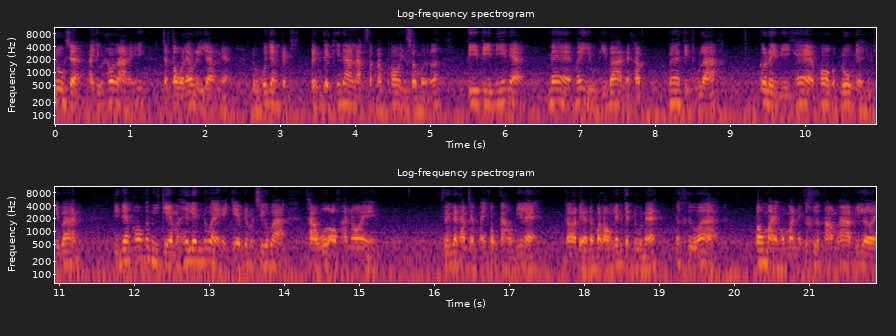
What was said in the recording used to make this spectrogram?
ลูกจะอายุเท่าไหร่ จะโตแล้วหรือยังเนี่ย หนูก็ยังเป็นเป็นเด็กที่น่ารักสำหรับพ่ออยู่เสมอ ปีปีนี้เนี่ยแม่ไม่อยู่ที่บ้านนะครับ แม่ติดธุระ ก็เลยมีแค่พ่อกับลูกเนี่ยอยู่ที่บ้าน ทีเนี้ยพ่อก็มีเกมมาให้เล่นด้วย ไอเกมเนี่ยมันชื่อว่า Tower of Hanoi ซึ่งก็ทำจากไม้เก่าๆนี่แหละ ก็เดี๋ยวเรามาลองเล่นกันดูนะ ก็คือว่าเป้าหมายของมันเนี่ยก็คือตามภาพนี้เลย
